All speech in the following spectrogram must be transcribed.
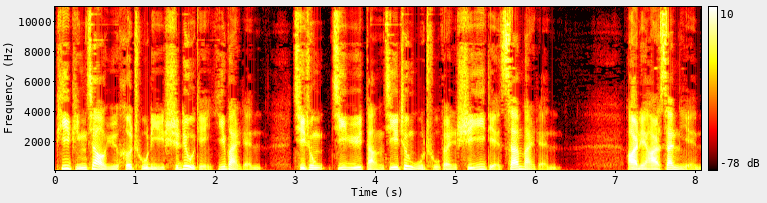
批评教育和处理十六点一万人，其中给予党纪政务处分十一点三万人。二零二三年，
